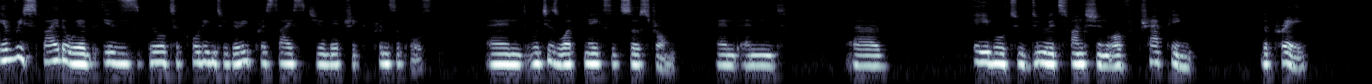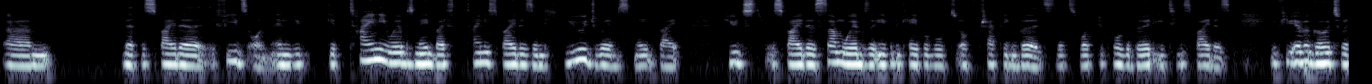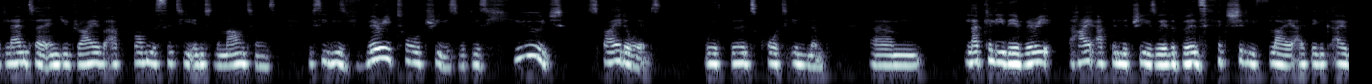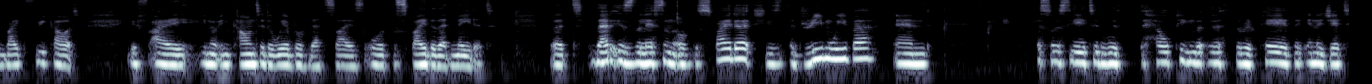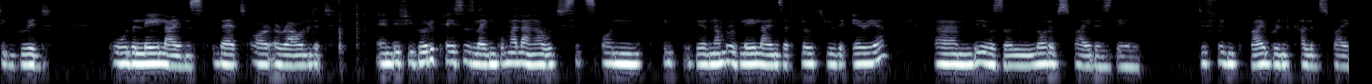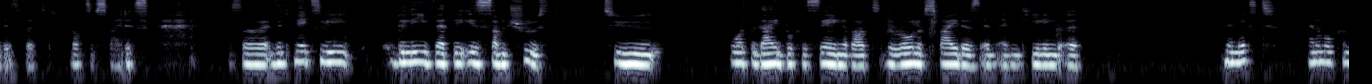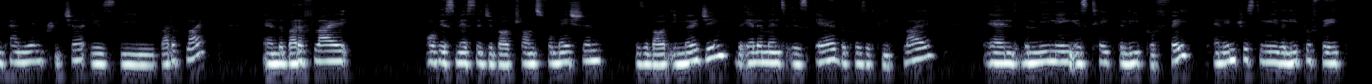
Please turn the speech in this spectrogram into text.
every spider web is built according to very precise geometric principles and which is what makes it so strong and and uh, able to do its function of trapping the prey um, that the spider feeds on. And you get tiny webs made by tiny spiders and huge webs made by huge spiders. Some webs are even capable of trapping birds. That's what you call the bird-eating spiders. If you ever go to Atlanta and you drive up from the city into the mountains, you see these very tall trees with these huge spider webs with birds caught in them. Um, luckily they're very high up in the trees where the birds actually fly. I think I might freak out if I, you know, encountered a web of that size or the spider that made it. But that is the lesson of the spider. She's a dream weaver and associated with helping the earth to repair the energetic grid or the ley lines that are around it. And if you go to places like Mpumalanga, which sits on I think there are a number of ley lines that flow through the area. Um, there was a lot of spiders there, different vibrant colored spiders, but lots of spiders. So it makes me believe that there is some truth to what the guidebook is saying about the role of spiders and, and healing the earth. The next animal companion creature is the butterfly. And the butterfly obvious message about transformation is about emerging. The element is air because it can fly. And the meaning is take the leap of faith And interestingly, the leap of faith,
